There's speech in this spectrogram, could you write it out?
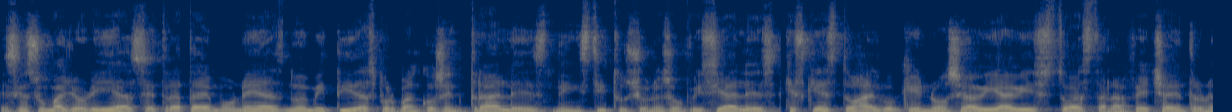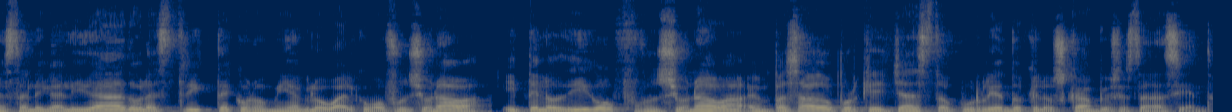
Es que en su mayoría se trata de monedas no emitidas por bancos centrales ni instituciones oficiales, que es que esto es algo que no se había visto hasta la fecha dentro de esta legalidad o la estricta economía global como funcionaba. Y te lo digo, funcionaba en pasado porque ya está ocurriendo que los cambios se están haciendo.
